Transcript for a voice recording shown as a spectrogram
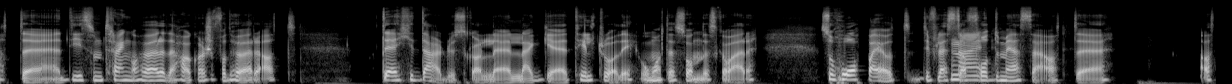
at eh, de som trenger å høre det, har kanskje fått høre at det er ikke der du skal eh, legge tiltroa di om at det er sånn det skal være. Så håper jeg at de fleste Nei. har fått med seg at, eh, at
